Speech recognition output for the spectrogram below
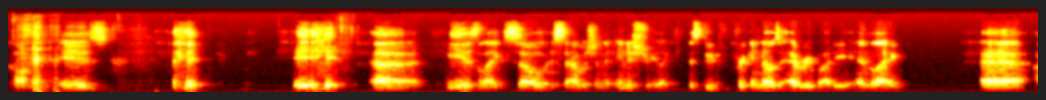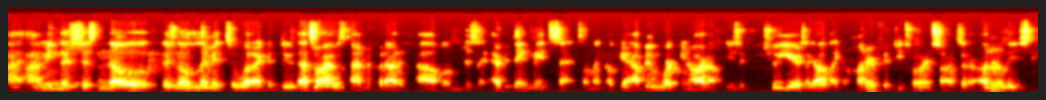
call him, is it, uh, he is like so established in the industry. Like this dude freaking knows everybody, and like uh, I, I, mean, there's just no, there's no limit to what I could do. That's why it was time to put out an album. Just like everything made sense. I'm like, okay, I've been working hard on music for two years. I got like 150, 200 songs that are unreleased.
